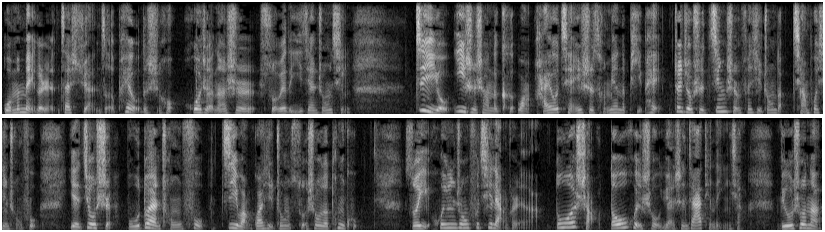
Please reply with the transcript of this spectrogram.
我们每个人在选择配偶的时候，或者呢是所谓的一见钟情，既有意识上的渴望，还有潜意识层面的匹配，这就是精神分析中的强迫性重复，也就是不断重复既往关系中所受的痛苦。所以，婚姻中夫妻两个人啊。多少都会受原生家庭的影响，比如说呢，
